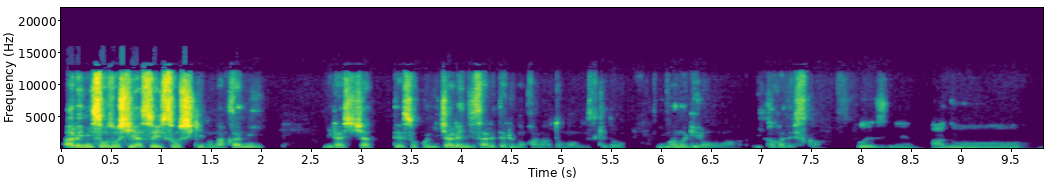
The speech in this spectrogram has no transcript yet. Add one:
ある意味想像しやすい組織の中にいらっしゃって、そこにチャレンジされてるのかなと思うんですけど、今の議論はいかがですか？そうですね。あのー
